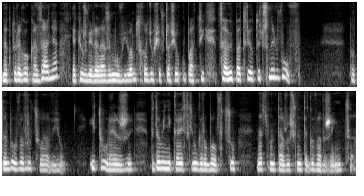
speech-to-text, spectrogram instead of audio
na którego kazania, jak już wiele razy mówiłam, schodził się w czasie okupacji cały patriotyczny Lwów. Potem był we Wrocławiu i tu leży w dominikańskim grobowcu na cmentarzu świętego Wawrzyńca.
